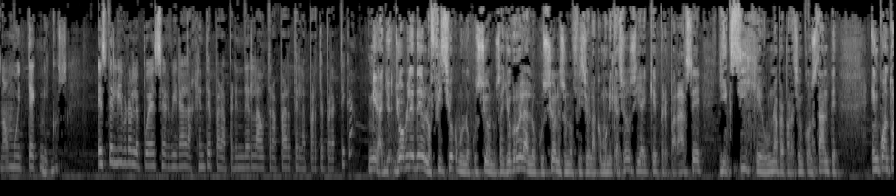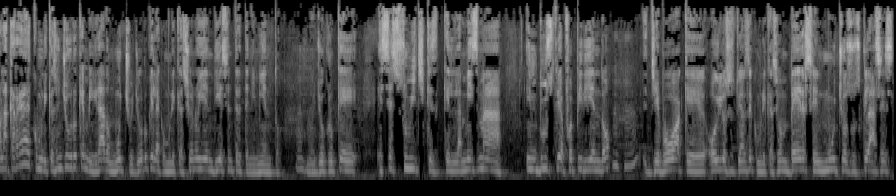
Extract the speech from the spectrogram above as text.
¿no? Muy técnicos. ¿Este libro le puede servir a la gente para aprender la otra parte, la parte práctica? Mira, yo, yo hablé del oficio como locución. O sea, yo creo que la locución es un oficio. La comunicación sí hay que prepararse y exige una preparación constante. En cuanto a la carrera de comunicación, yo creo que ha migrado mucho. Yo creo que la comunicación hoy en día es entretenimiento. ¿no? Yo creo que ese switch que, que la misma industria fue pidiendo llevó a que hoy los estudiantes de comunicación versen mucho sus clases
